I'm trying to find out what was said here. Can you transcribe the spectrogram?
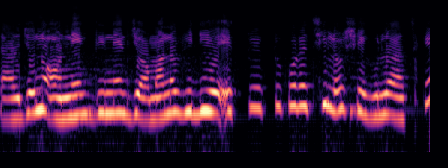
তার জন্য অনেক দিনের জমানো ভিডিও একটু একটু করে ছিল, সেগুলো আজকে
